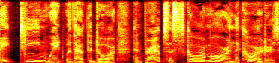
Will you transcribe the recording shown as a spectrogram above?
Eighteen wait without the door, and perhaps a score more in the corridors.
